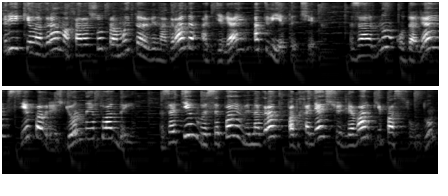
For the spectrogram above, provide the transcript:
3 килограмма хорошо промытого винограда отделяем от веточек. Заодно удаляем все поврежденные плоды. Затем высыпаем виноград в подходящую для варки посуду.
